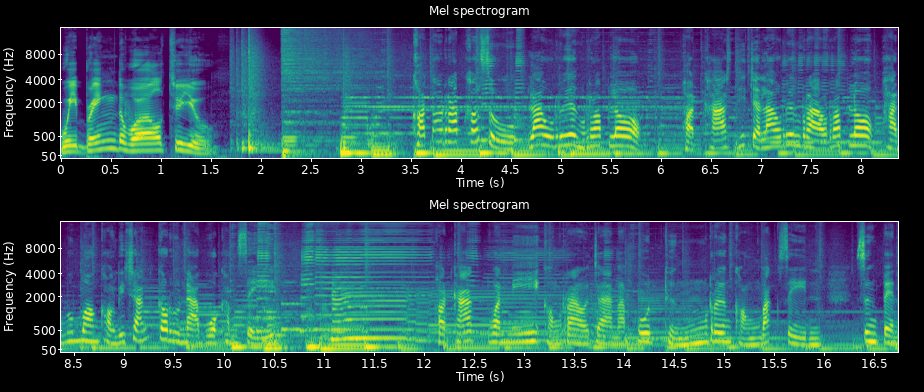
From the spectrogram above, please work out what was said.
we bring the world to you ขอต้อนรับเข้าสู่เล่าเรื่องรอบโลก พอดคาสต์ที่จะเล่าเรื่องราวรอบโลก ผ่านมุมมองของดิฉัน กรุณาบัวคำศรีพอดแคสต์วันนี้ของเราจะมาพูดถึงเรื่องของวัคซีน ซึ่งเป็น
